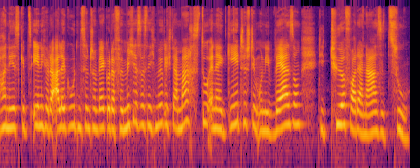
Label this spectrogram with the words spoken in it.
oh nee, es gibt's eh nicht oder alle Guten sind schon weg oder für mich ist es nicht möglich, dann machst du energetisch dem Universum die Tür vor der Nase zu.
